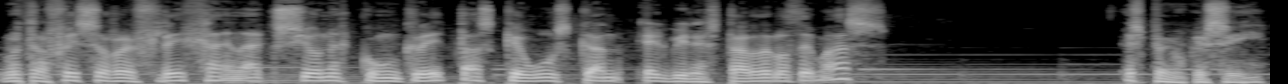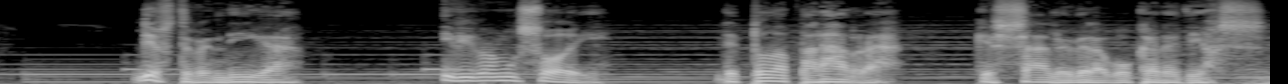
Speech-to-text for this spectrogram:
¿Nuestra fe se refleja en acciones concretas que buscan el bienestar de los demás? Espero que sí. Dios te bendiga y vivamos hoy de toda palabra que sale de la boca de Dios.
